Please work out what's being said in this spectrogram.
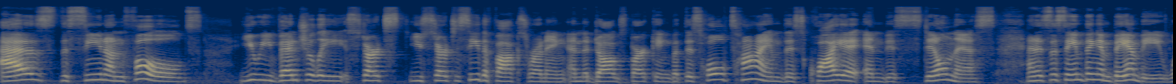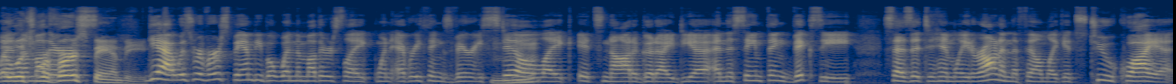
as the scene unfolds, you eventually starts you start to see the fox running and the dogs barking but this whole time this quiet and this stillness and it's the same thing in bambi when oh, it's the mother's reverse Bambi. yeah, it was reverse Bambi, but when the mother's like, when everything's very still, Mm-hmm. like it's not a good idea. And the same thing, Vixie says it to him later on in the film, like it's too quiet.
